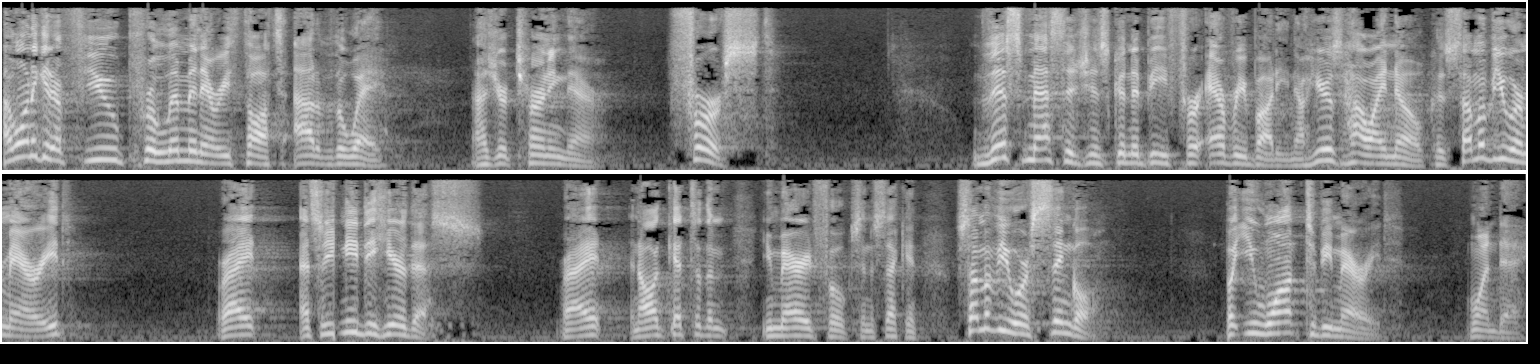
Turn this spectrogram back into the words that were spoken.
I want to get a few preliminary thoughts out of the way as you're turning there. First, this message is going to be for everybody. Now, here's how I know, because some of you are married, right? And so you need to hear this, right? And I'll get to the you married folks in a second. Some of you are single, but you want to be married one day.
